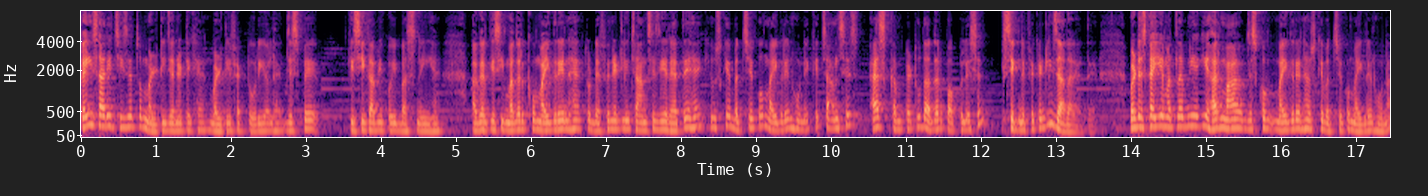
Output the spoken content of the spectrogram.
कई सारी चीज़ें तो मल्टी जेनेटिक है मल्टी फैक्टोरियल है जिसपे किसी का भी कोई बस नहीं है। अगर किसी मदर को माइग्रेन है तो डेफिनेटली चांसेस ये रहते हैं कि उसके बच्चे को माइग्रेन होने के chances as compared to the other population significantly ज़्यादा रहते हैं। बट इसका ये मतलब नहीं है कि हर माँ जिसको माइग्रेन है, उसके बच्चे को माइग्रेन होना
